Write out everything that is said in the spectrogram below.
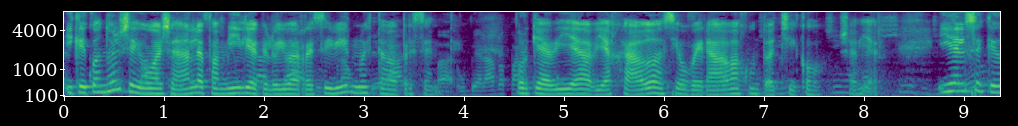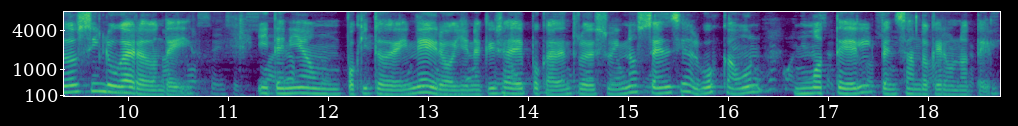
Y que cuando él llegó allá, la familia que lo iba a recibir no estaba presente, porque había viajado hacia Uberaba junto a Chico Xavier. Y él se quedó sin lugar a donde ir. Y tenía un poquito de dinero y en aquella época, dentro de su inocencia, él busca un motel pensando que era un hotel.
